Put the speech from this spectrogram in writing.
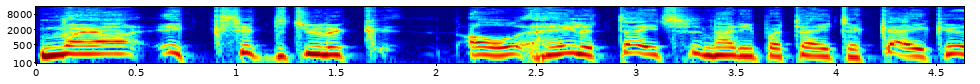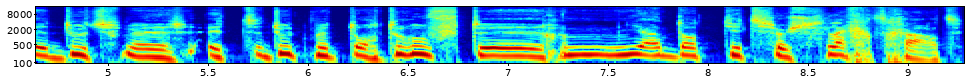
Nou ja, ik zit natuurlijk al hele tijd naar die partij te kijken. Het doet me, het doet me toch droef te, ja, dat dit zo slecht gaat.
